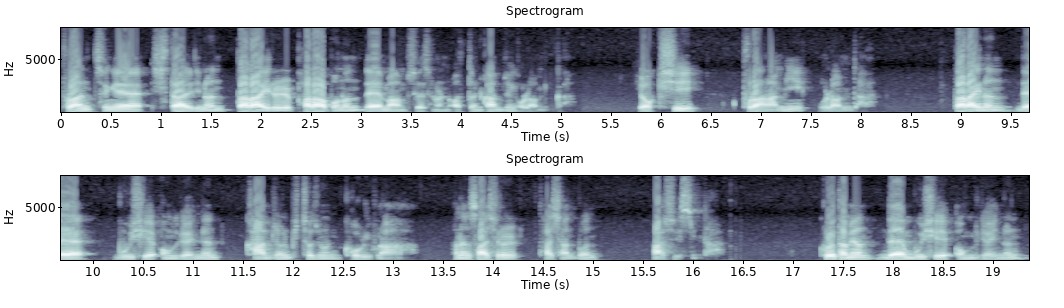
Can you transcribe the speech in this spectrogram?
불안증에 시달리는 딸아이를 바라보는 내 마음속에서는 어떤 감정이 올라옵니까? 역시 불안함이 올라옵니다. 딸아이는 내 무시에 엉겨 있는 감정을 비춰주는 거울이구나 하는 사실을 다시 한번 알 수 있습니다. 그렇다면 내 무시에 엉겨 있는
